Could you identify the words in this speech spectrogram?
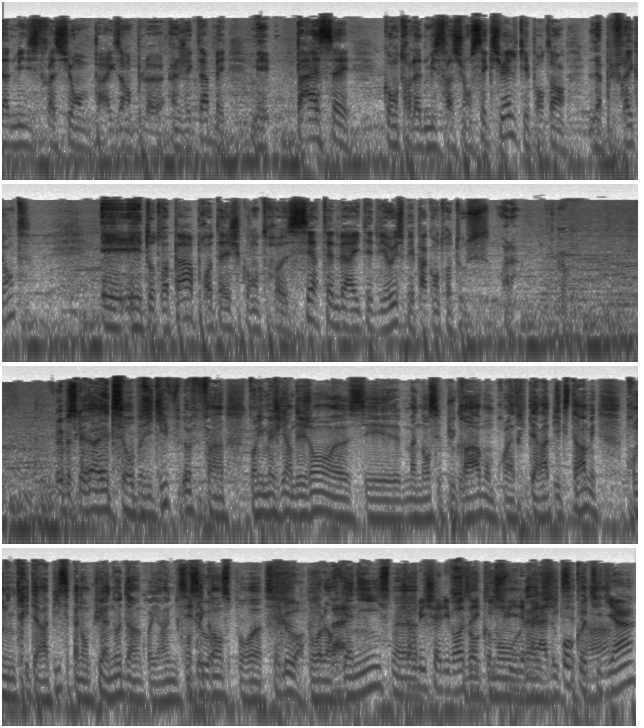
administrations, par exemple euh, injectables, mais, mais pas assez contre l'administration sexuelle, qui est pourtant la plus fréquente. Et, et d'autre part, protège contre certaines variétés de virus, mais pas contre tous. Voilà. Oui, parce que euh, être séropositif, euh, enfin, dans l'imaginaire des gens, euh, c'est maintenant c'est plus grave, on prend la trithérapie, etc. Mais prendre une trithérapie, c'est pas non plus anodin. Quoi. Il y a une conséquence pour euh, C'est lourd. pour Bah, l'organisme. euh, Jean-Michel Livrozet, qui suit les malades au quotidien,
